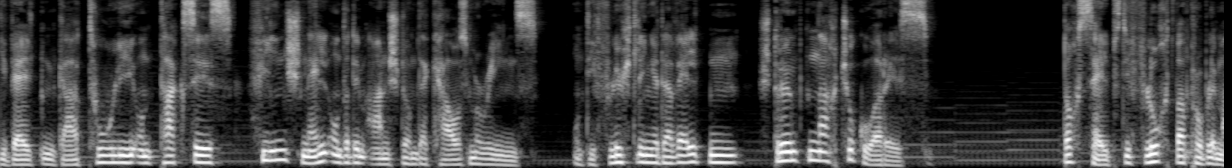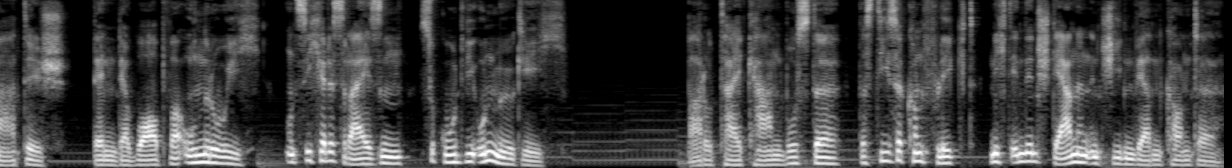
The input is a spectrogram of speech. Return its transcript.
Die Welten Gartuli und Taxis fielen schnell unter dem Ansturm der Chaos Marines und die Flüchtlinge der Welten strömten nach Chogoris. Doch selbst die Flucht war problematisch, denn der Warp war unruhig und sicheres Reisen so gut wie unmöglich. Barutai Khan wusste, dass dieser Konflikt nicht in den Sternen entschieden werden konnte.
